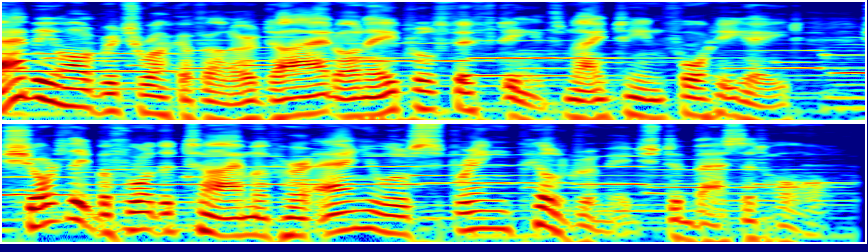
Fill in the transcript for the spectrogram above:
Abby Aldrich Rockefeller died on April 15, 1948, shortly before the time of her annual spring pilgrimage to Bassett Hall.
